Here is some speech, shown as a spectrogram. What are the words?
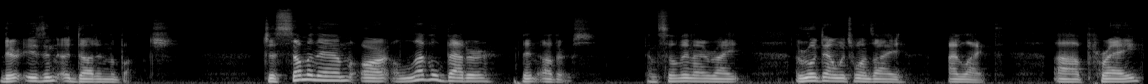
there isn't a dud in the bunch. Just some of them are a level better than others. And so then I write, I wrote down which ones I, I liked. Uh, Pray.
